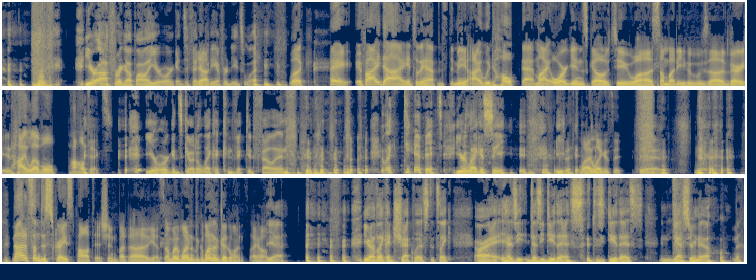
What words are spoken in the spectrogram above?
You're offering up all your organs if anybody ever needs one. Look, hey, if I die and something happens to me, I would hope that my organs go to uh, somebody who's uh, very high level politics. your organs go to like a convicted felon. like, damn it, your legacy. That's my legacy. yeah. Not some disgraced politician, but uh, yeah, somebody one of the one of the good ones. I hope. Yeah. you have like a checklist. It's like, all right, has he does he do this? does he do this? And yes or no? No.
